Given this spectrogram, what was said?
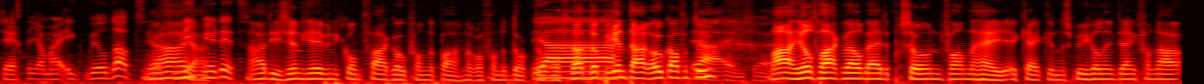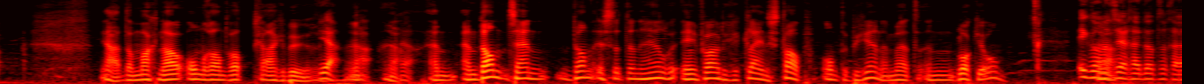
zegt, ja, maar ik wil dat. Ja, of niet meer dit. Nou, die zingeving die komt vaak ook van de partner of van de dokter. Ja. Of dat, dat begint daar ook af en toe. eens. Maar heel vaak wel bij de persoon van... hey, ik kijk in de spiegel en ik denk van... nou, ja, dan mag nou onderhand wat gaan gebeuren. Ja. ja, ja. Ja. En, en dan, zijn, dan is het een heel eenvoudige kleine stap om te beginnen met een blokje om. Ik wil net zeggen, dat uh,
